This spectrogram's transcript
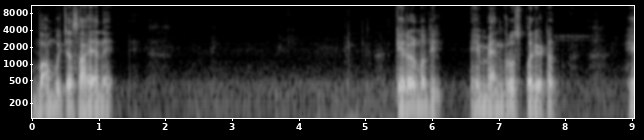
बांबूच्या सहाय्याने केरळमधील हे मॅनग्रोव्ज पर्यटन हे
